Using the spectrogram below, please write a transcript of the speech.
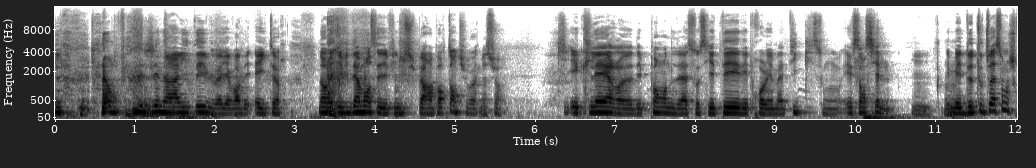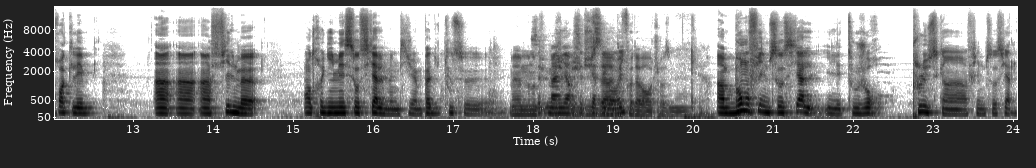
mais là, là, on fait des généralités, il va y avoir des haters. Non, mais évidemment, c'est des films super importants, tu vois, Bien sûr. qui éclairent euh, des pans de la société, des problématiques qui sont essentielles. Hmm. Et- Mm. Mais de toute façon, je crois que les... un, un, un film, entre guillemets, social, même si j'aime pas du tout ce... Même Cette manière, je, je cette ça catégorie. d'avoir autre chose. Mais... Un bon film social, il est toujours plus qu'un film social.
